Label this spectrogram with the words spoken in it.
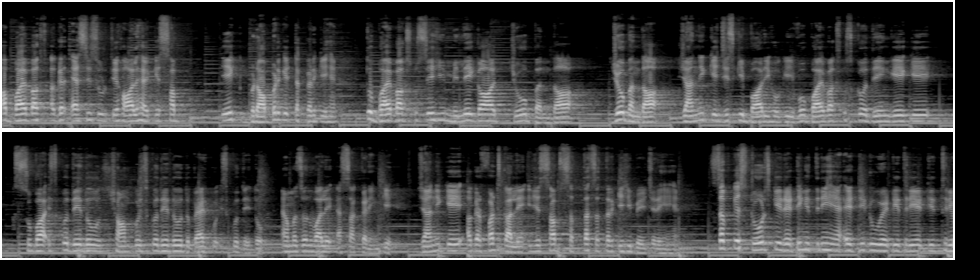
अब बाय बॉक्स अगर ऐसी सूरत हाल है कि सब एक बराबर के टक्कर के हैं तो बाय बॉक्स उससे ही मिलेगा जो बंदा जो बंदा, यानी कि जिसकी बारी होगी, वो बाय बॉक्स उसको देंगे कि सुबह इसको दे दो शाम को इसको दे दो दोपहर को इसको दे दो अमेजोन वाले ऐसा करेंगे। यानी कि अगर फ़र्ज़ कर लें ये सब सत्तर सत्तर की ही बेच रहे हैं। सबके स्टोर्स की रेटिंग इतनी है 82, 83, 83,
